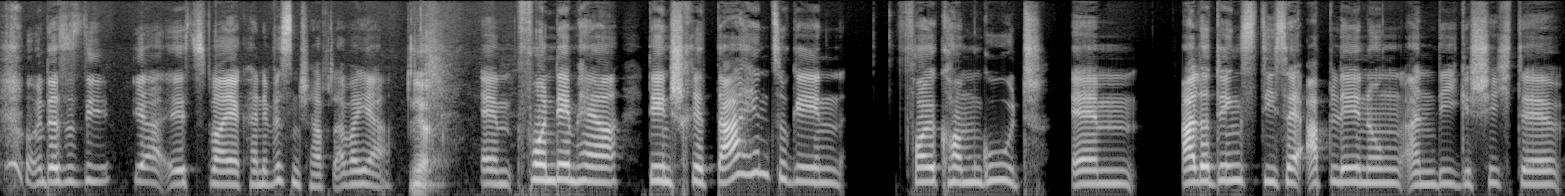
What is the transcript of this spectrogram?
und das ist die, ja, es war ja keine Wissenschaft, aber ja. Ja. Ähm, von dem her, den Schritt dahin zu gehen, vollkommen gut. Ähm, allerdings diese Ablehnung an die Geschichte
